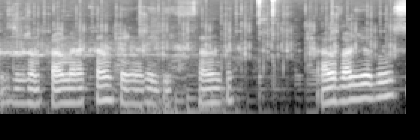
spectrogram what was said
This is John Palmer account, we already found all valuables.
